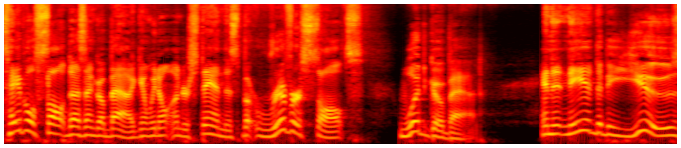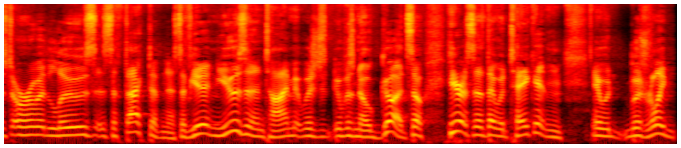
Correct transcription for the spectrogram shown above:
table salt doesn't go bad. Again, we don't understand this, but river salt would go bad. And it needed to be used or it would lose its effectiveness. If you didn't use it in time, it was it was no good. So here it says they would take it and it would was really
